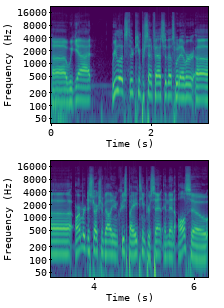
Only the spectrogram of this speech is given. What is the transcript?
Uh, we got reloads 13% faster. That's whatever. Uh, armor destruction value increased by 18%, and then also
